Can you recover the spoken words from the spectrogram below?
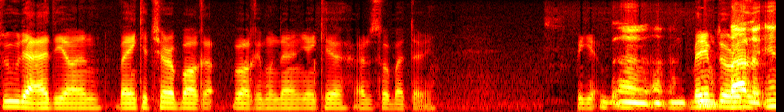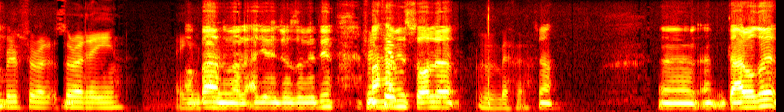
سود ادیان و اینکه چرا باق... باقی موندن یا اینکه هر صحبت داریم. بگه. بریم درست بله این... بریم سراغ این. بله بله اگه اجازه بدین. من همین سوال در واقع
